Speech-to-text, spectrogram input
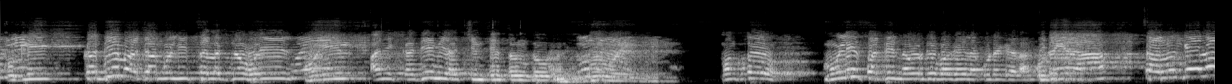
कुठली? कधी माझ्या मुलीचं लग्न होईल? होईल. आणि कधी मी या चिंतेतून दूर दूर होईल. मग तो मुलीसाठी नवरदेव बघायला कुठे गेला? कुठे गेला? चालून गेला.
